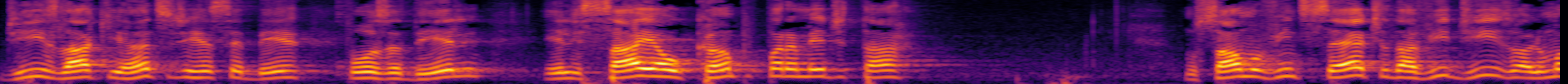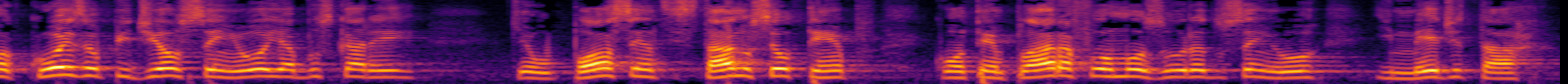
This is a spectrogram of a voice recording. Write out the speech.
diz lá que antes de receber a esposa dele, ele sai ao campo para meditar. No Salmo 27, Davi diz: Olha, uma coisa eu pedi ao Senhor e a buscarei, que eu possa estar no seu templo, contemplar a formosura do Senhor e meditar.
